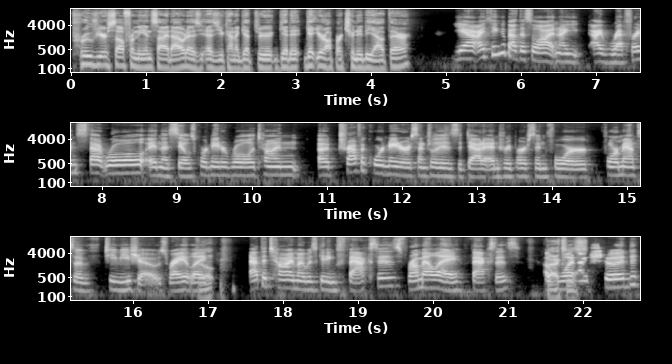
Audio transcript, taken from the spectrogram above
prove yourself from the inside out as as you kind of get through get it get your opportunity out there? Yeah, I think about this a lot and I I reference that role and the sales coordinator role a ton. A traffic coordinator essentially is a data entry person for formats of TV shows, right? Like yep. at the time I was getting faxes from LA, faxes of faxes. what I should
